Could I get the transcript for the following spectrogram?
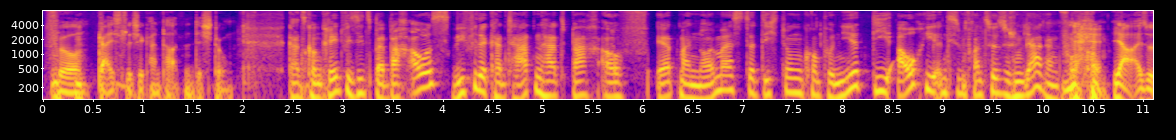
für mhm. geistliche Kantatendichtung. Ganz konkret, wie sieht's bei Bach aus? Wie viele Kantaten hat Bach auf Erdmann Neumeister Dichtungen komponiert, die auch hier in diesem französischen Jahrgang vorkommen? Ja, also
